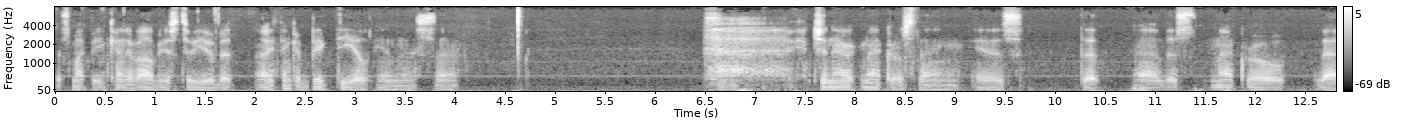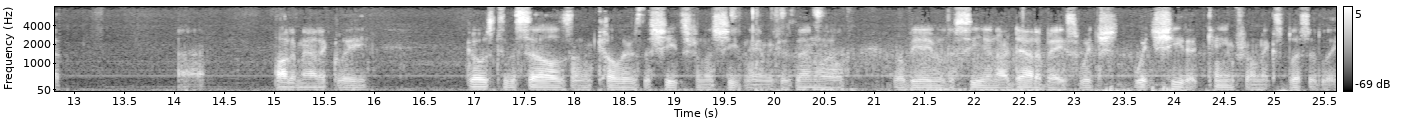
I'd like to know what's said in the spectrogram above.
This might be kind of obvious to you but I think a big deal in this uh, generic macros thing is that uh, this macro that uh, automatically goes to the cells and colors the sheets from the sheet name because then we'll we'll be able to see in our database which which sheet it came from explicitly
